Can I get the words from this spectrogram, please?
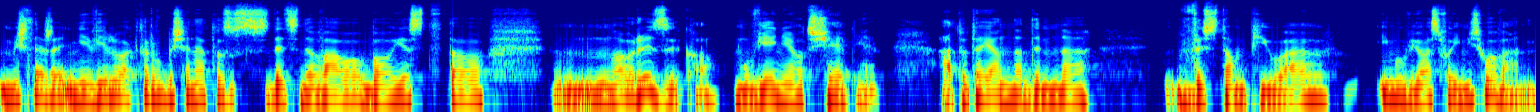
myślę, że niewielu aktorów by się na to zdecydowało, bo jest to no, ryzyko, mówienie od siebie. A tutaj Anna Dymna wystąpiła i mówiła swoimi słowami.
